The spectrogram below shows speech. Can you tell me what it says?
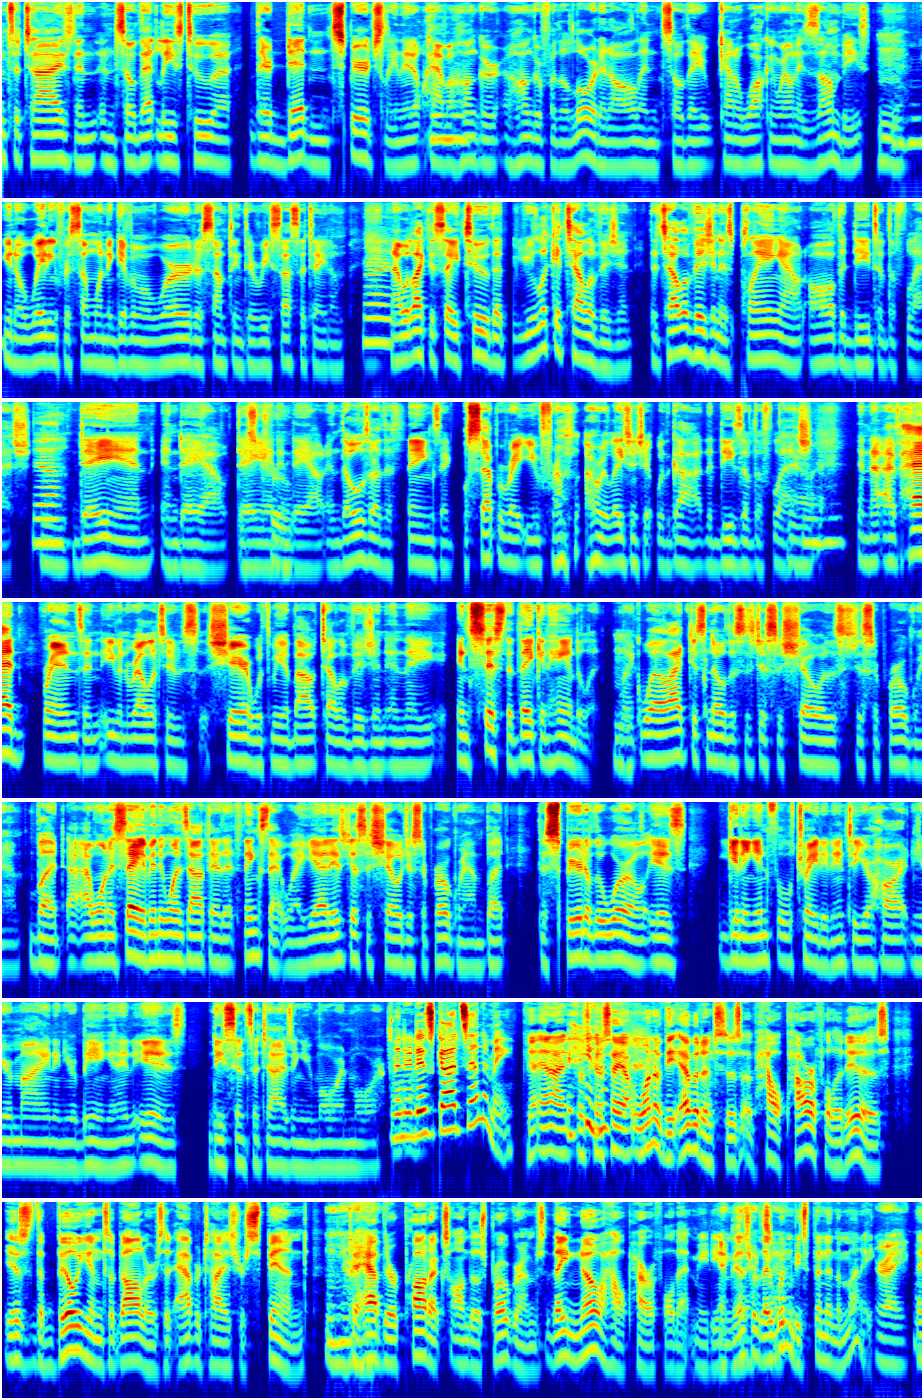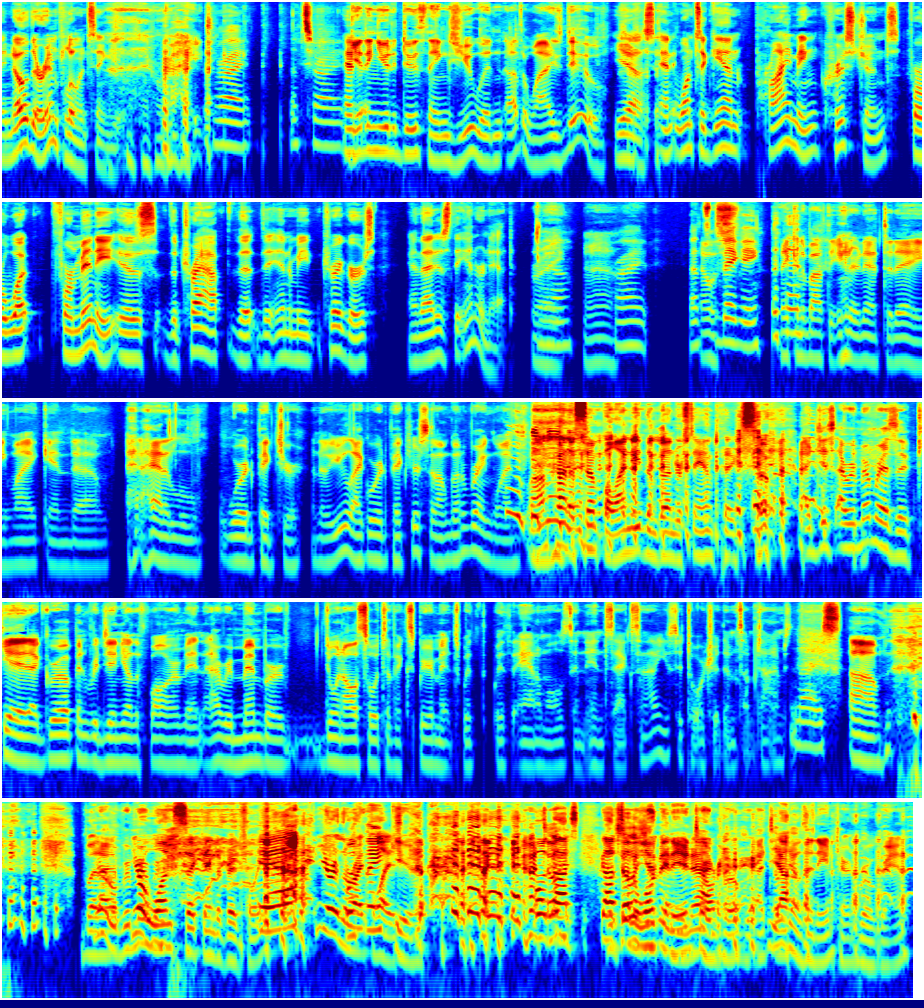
desensitized and, and so that leads to uh, they're deadened spiritually and they don't have Mm-hmm. a hunger a hunger for the lord at all and so they're kind of walking around as zombies Mm-hmm. you know waiting for someone to give them a word or something to resuscitate them Right. and i would like to say too that you look at television the television is playing out all the deeds of the flesh Yeah. day in and day out day That's in true. and day out and those are the things that will separate you from a relationship with god the deeds of the flesh Yeah. and I- I've had friends and even relatives share with me about television, and they insist that they can handle it. Mm. Like, well, I just know this is just a show or this is just a program. But I, I want to say, if anyone's out there that thinks that way, yeah, it is just a show, just a program. But the spirit of the world is getting infiltrated into your heart and your mind and your being, and it is desensitizing you more and more. And it is God's enemy. Yeah, and I was going to say uh, one of the evidences of how powerful it is is the billions of dollars that advertisers spend Mm-hmm. to Right. have their products on those programs. They know how powerful that medium is, or they wouldn't be spending the money. Right. They know they're influencing you. right. Right. That's right. And- Getting you to do things you wouldn't otherwise do. Yes, and once again, priming Christians for what for many is the trap that the enemy triggers, and that is the internet. Right. Yeah. yeah. right. That's was the biggie. thinking about the internet today, Mike, and um, I had a little word picture. I know you like word pictures, so I'm going to bring one. Well, I'm kind of simple. I need them to understand things. So I just I remember as a kid, I grew up in Virginia on the farm, and I remember doing all sorts of experiments with with animals and insects, and I used to torture them sometimes. nice. Um, but I you're, remember you're one sick individual. Yeah. you're in the Well, right thank place. you. well, God's God's I done told you work in the you now. intern program. I told Yeah. you I was in the intern program.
